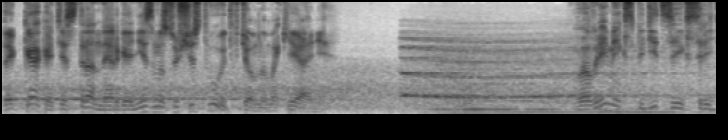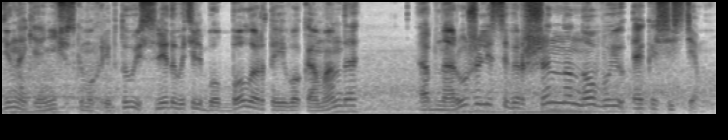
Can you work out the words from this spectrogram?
Так как эти странные организмы существуют в темном океане? Во время экспедиции к Срединно-океаническому хребту исследователь Боб Боллард и его команда — обнаружили совершенно новую экосистему.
